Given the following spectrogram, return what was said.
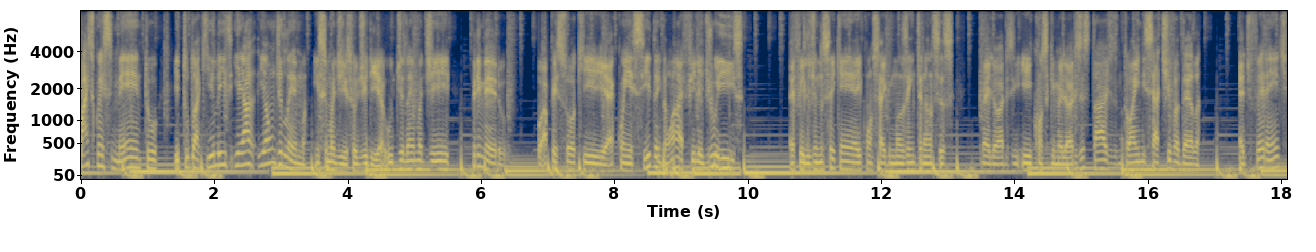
mais conhecimento e tudo aquilo, e, e, há, e há um dilema em cima disso, eu diria. O dilema de, primeiro, a pessoa que é conhecida, então, ah, é filha de juiz, é filho de não sei quem, aí consegue umas entrâncias melhores e, e conseguir melhores estágios, então a iniciativa dela é diferente.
